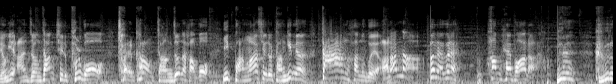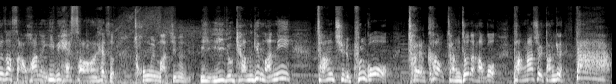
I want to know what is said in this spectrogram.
여기 안정장치를 풀고 철컥 장전을 하고 이 방아쇠를 당기면 땅 하는 거야. 알았나? 그래 그래. 함 해봐라. 네? 그러자 사화는 입이 해서 해서 총을 만지는데. 이, 이렇게 하는 게 맞니? 장치를 풀고 철컥 장전을 하고 방아쇠를 당기면 딱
